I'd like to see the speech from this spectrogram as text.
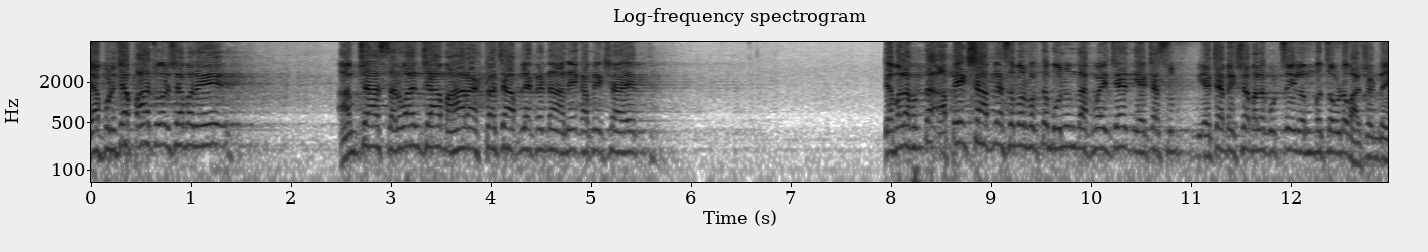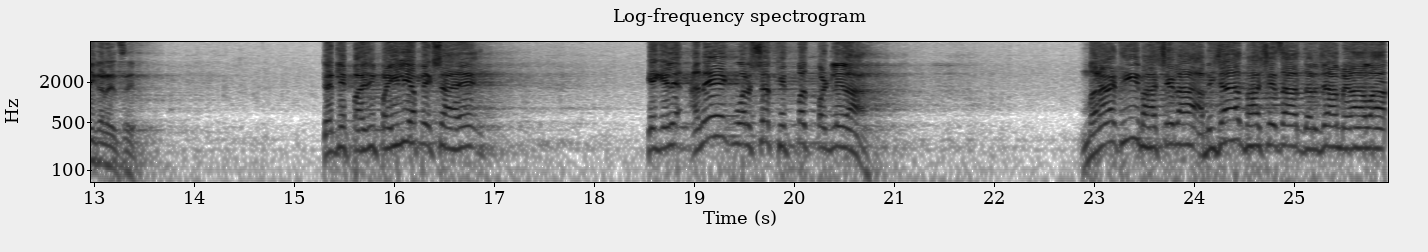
या पुढच्या पाच वर्षामध्ये आमच्या सर्वांच्या महाराष्ट्राच्या आपल्याकडनं अनेक अपेक्षा आहेत. त्या मला फक्त अपेक्षा आपल्यासमोर फक्त बोलून दाखवायच्या आहेत. याच्या याच्यापेक्षा मला कुठचंही लंब चौडं भाषण नाही करायचंय. त्यातली पहिली पहिली अपेक्षा आहे की गेले अनेक वर्ष खितपत पडलेला मराठी भाषेला अभिजात भाषेचा दर्जा मिळावा.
